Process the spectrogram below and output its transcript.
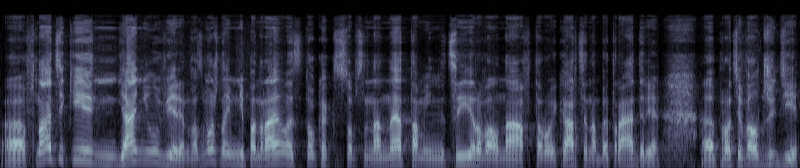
э, Фнатики, я не уверен. Возможно, им не понравилось то, как, собственно, Нет там инициировал на второй карте на Бэтрайдере э, против LGD.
